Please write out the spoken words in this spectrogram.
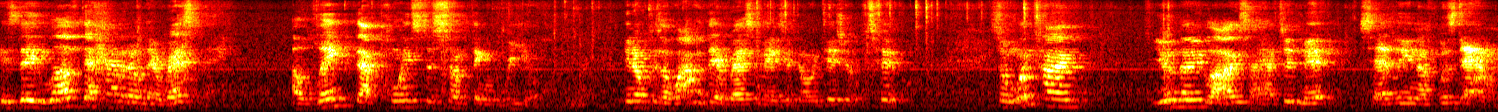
is they love to have it on their resume. A link that points to something real. You know, because a lot of their resumes are going digital too. So one time, UMW Blogs, I have to admit, sadly enough, was down.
